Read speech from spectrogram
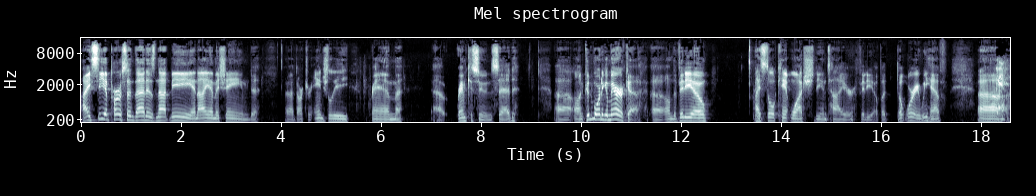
I see a person that is not me and I am ashamed. Uh, Dr. Anjali Ram uh, said uh, on Good Morning America uh, on the video I still can't watch the entire video, but don't worry, we have. Uh,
